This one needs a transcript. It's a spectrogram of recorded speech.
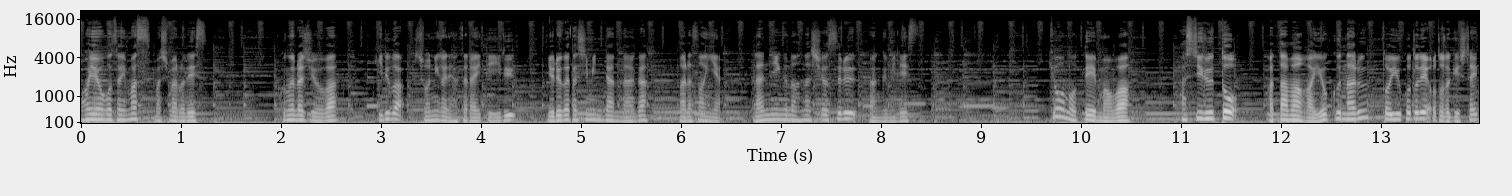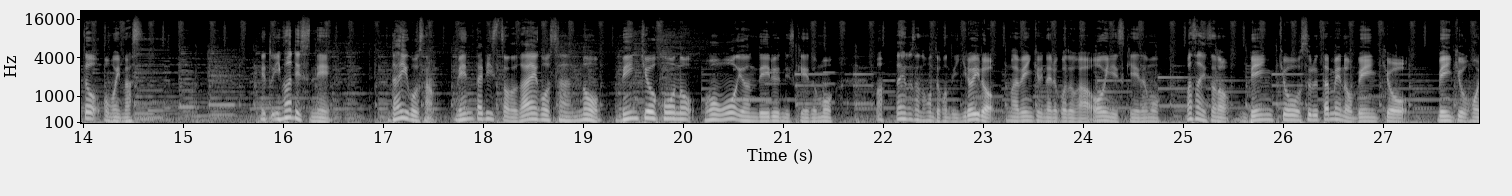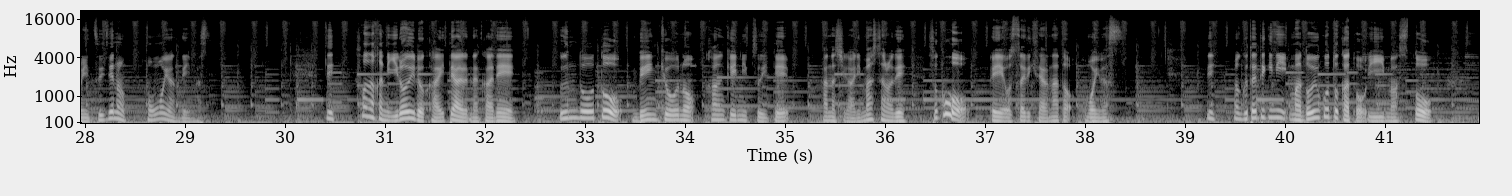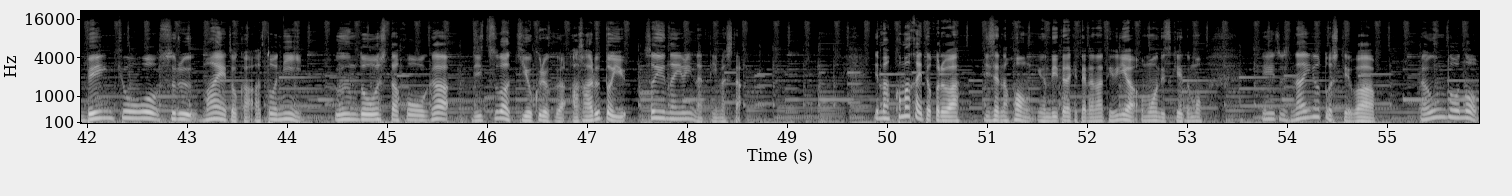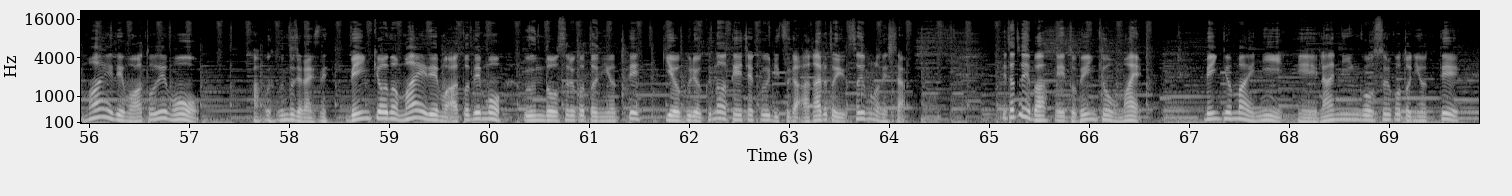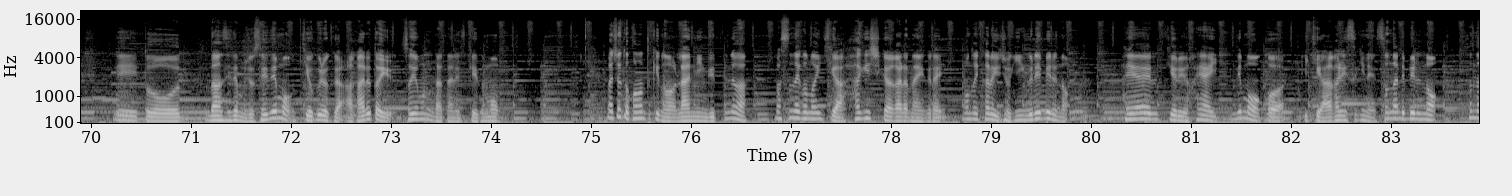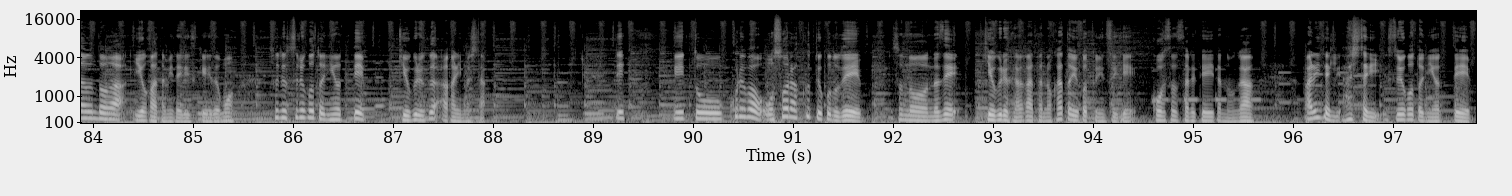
おはようございます。マシュマロです。このラジオは昼は小児科で働いている夜型市民ランナーがマラソンやランニングの話をする番組です。今日のテーマは走ると頭が良くなるということでお届けしたいと思います。えっと今ですね大悟さんメンタリストの DAIGO さんの勉強法の本を読んでいるんですけれどもまあ、大悟さんの本って本当にいろいろ勉強になることが多いんですけれども、まさにその勉強をするための勉強、勉強法についての本を読んでいます。で、その中にいろいろ書いてある中で、運動と勉強の関係について話がありましたので、そこを、えー、お伝えできたらなと思います。で、まあ、具体的に、まあ、どういうことかと言いますと、勉強をする前とか後に運動をした方が実は記憶力が上がるという、そういう内容になっていました。で、まあ、細かいところは実際の本読んでいただけたらなというふうには思うんですけれども、えーと、内容としては、運動の前でも後でも、あ、運動じゃないですね。勉強の前でも後でも運動することによって記憶力の定着率が上がるという、そういうものでした。で例えば、えーと、勉強前。勉強前に、えー、ランニングをすることによって、えーと、男性でも女性でも記憶力が上がるという、そういうものだったんですけれども、まあ、ちょっとこの時のランニングっていうのは、まあ、そんなにこの息が激しく上がらないぐらい、本当に軽いジョギングレベルの、速いより速い、でもこう、息が上がりすぎない、そんなレベルの、そんな運動が良かったみたいですけれども、それをすることによって、記憶力が上がりました。で、えっ、ー、と、これはおそらくということで、その、なぜ記憶力が上がったのかということについて考察されていたのが、歩いたり走ったりすることによって、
